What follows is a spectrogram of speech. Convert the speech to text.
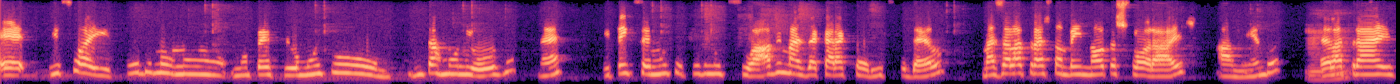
é, isso aí, tudo num perfil muito, muito harmonioso, né? E tem que ser muito tudo muito suave, mas é característico dela. Mas ela traz também notas florais, a amêndoa. Uhum. Ela traz,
